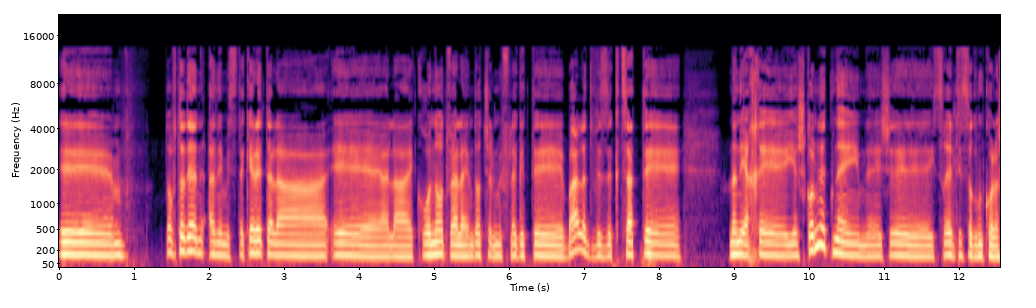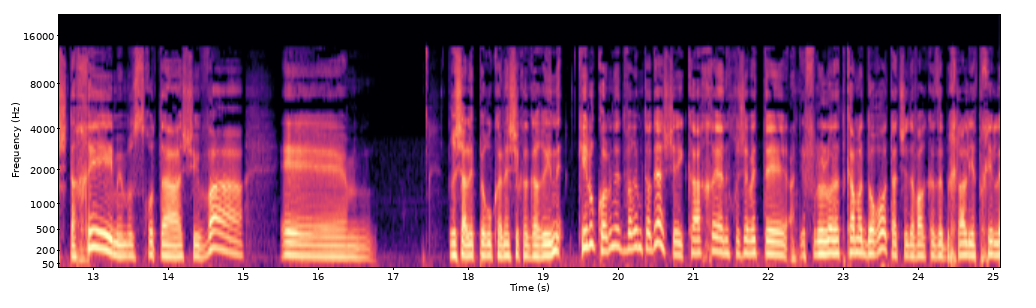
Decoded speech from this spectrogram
אמ, טוב, אתה יודע, אני מסתכלת על, ה, אה, על העקרונות ועל העמדות של מפלגת אה, בל"ד, וזה קצת... נניח אה, יש כל מיני תנאים, אה, שישראל תיסוג מכל השטחים, עם זכות השיבה, אה, דרישה לפירוק הנשק הגרעיני, כאילו כל מיני דברים, אתה יודע, שייקח, אני חושבת, אפילו לא יודעת כמה דורות עד שדבר כזה בכלל יתחיל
